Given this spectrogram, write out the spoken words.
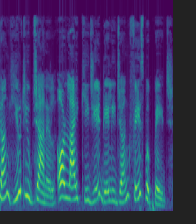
जंग यूट्यूब चैनल और लाइक कीजिए डेली जंग फेसबुक पेज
